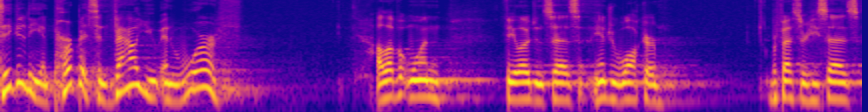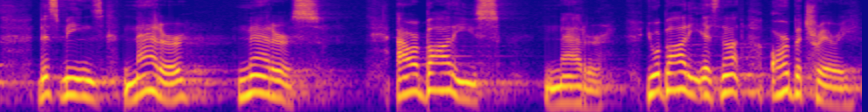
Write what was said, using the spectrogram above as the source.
dignity and purpose and value and worth. I love what one theologian says, Andrew Walker, professor, he says, This means matter matters. Our bodies matter. Your body is not arbitrary,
